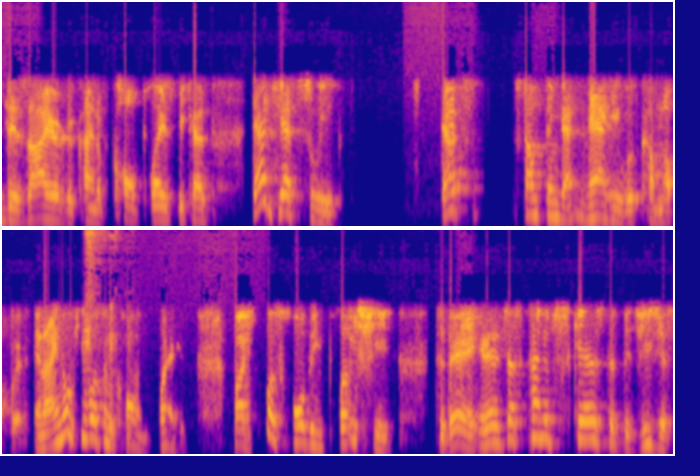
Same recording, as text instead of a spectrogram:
desire to kind of call plays because that jet sweep, that's something that Nagy would come up with. And I know he wasn't calling plays, but he was holding play sheet today, and it just kind of scares the bejesus,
